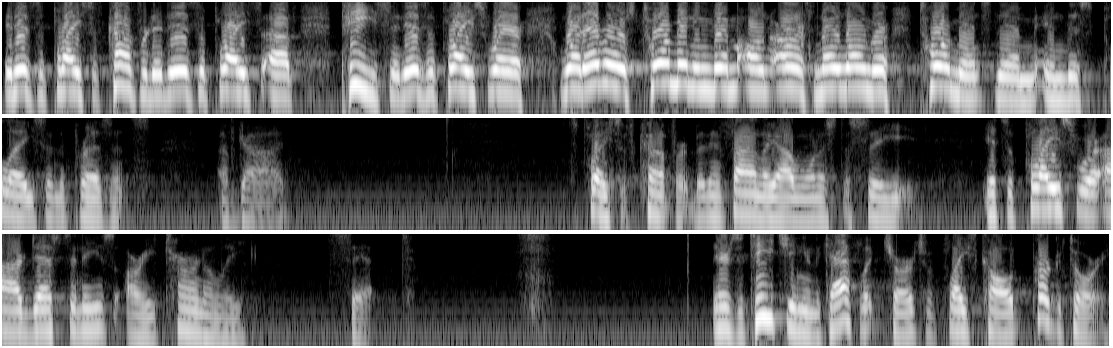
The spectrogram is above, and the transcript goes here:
It is a place of comfort. It is a place of peace. It is a place where whatever was tormenting them on earth no longer torments them in this place in the presence of God place of comfort. But then finally, I want us to see it's a place where our destinies are eternally set. There's a teaching in the Catholic Church of a place called purgatory.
